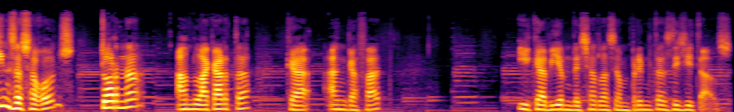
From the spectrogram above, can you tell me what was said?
15 segons torna amb la carta que han agafat i que havíem deixat les empremtes digitals.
